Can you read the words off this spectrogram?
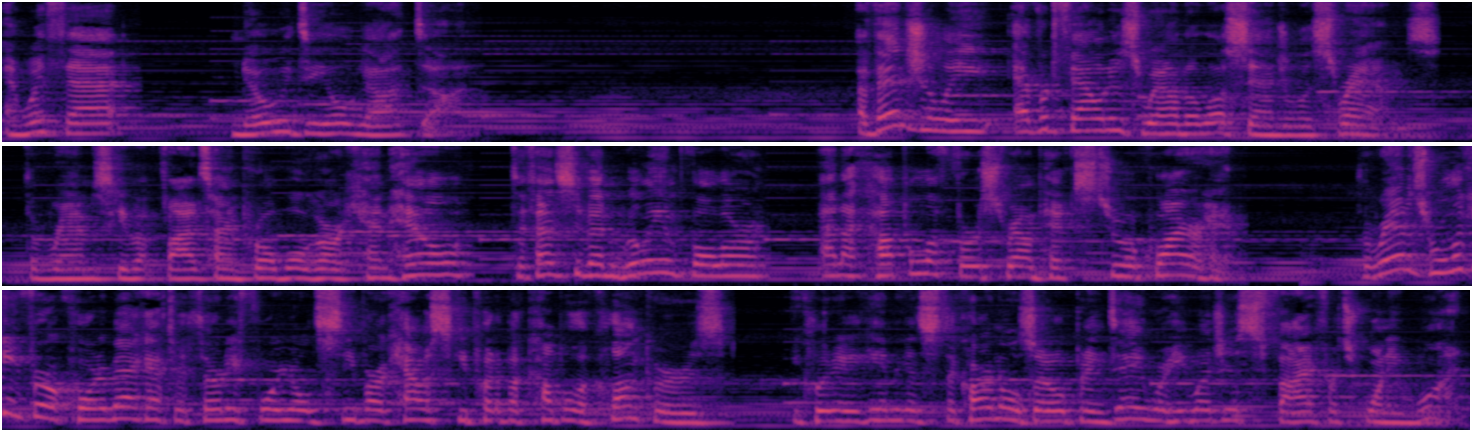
And with that, no deal got done. Eventually, Everett found his way on the Los Angeles Rams. The Rams gave up five time Pro Bowl guard Kent Hill, defensive end William Fuller, and a couple of first round picks to acquire him. The Rams were looking for a quarterback after 34 year old Steve Bartkowski put up a couple of clunkers, including a game against the Cardinals on opening day where he went just 5 for 21.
